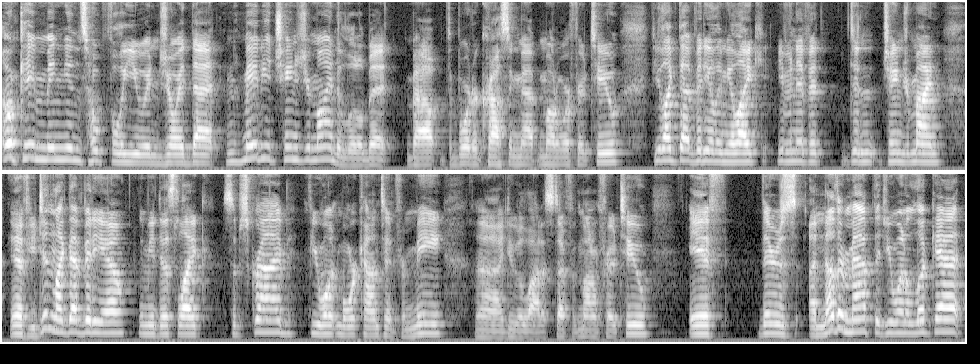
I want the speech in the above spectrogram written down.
Okay, minions, hopefully you enjoyed that. Maybe it changed your mind a little bit about the border crossing map in Modern Warfare 2. If you liked that video, leave me a like, even if it didn't change your mind. If you didn't like that video, leave me a dislike. Subscribe if you want more content from me. Uh, I do a lot of stuff with Modern Warfare 2. If there's another map that you want to look at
